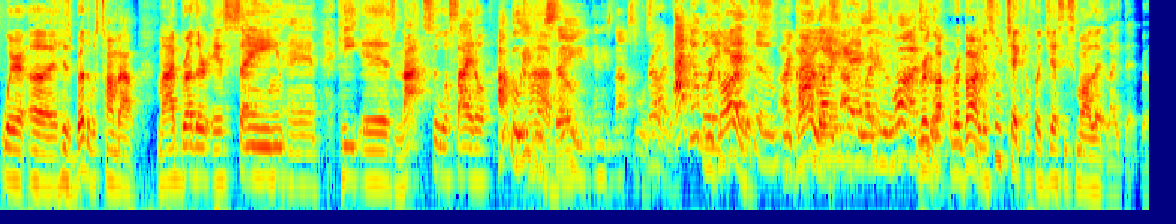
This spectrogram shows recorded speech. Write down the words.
where uh, his brother was talking about my brother is sane and he is not suicidal. I believe God, he's bro. sane and he's not suicidal. I do believe Regardless. that too. I- I, regardless. like, I feel like he was lying. Rega- regardless, who checking for Jesse Smollett like that, bro?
